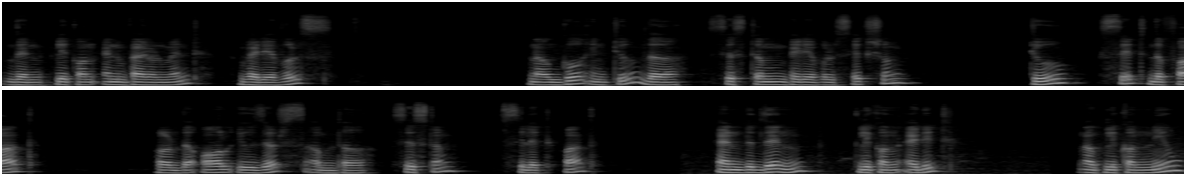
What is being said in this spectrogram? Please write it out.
Then click on environment variables. Now go into the system variable section to set the path for the all users of the system. Select path and then click on edit now click on new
